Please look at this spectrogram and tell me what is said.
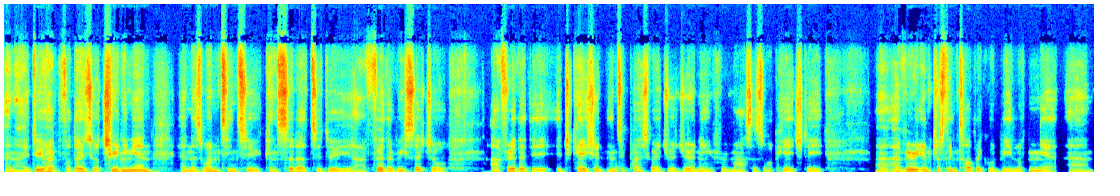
and I do hope for those who are tuning in and is wanting to consider to do uh, further research or uh, further the education into postgraduate journey through masters or PhD. Uh, a very interesting topic would be looking at um,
